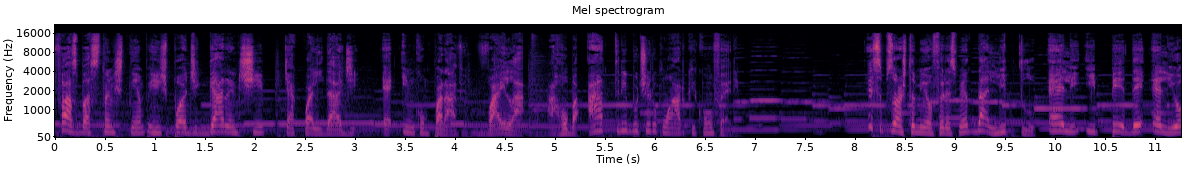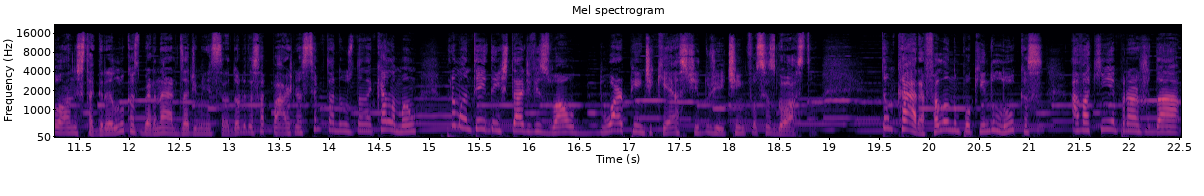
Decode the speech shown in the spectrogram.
faz bastante tempo e a gente pode garantir que a qualidade é incomparável. Vai lá, arroba Tiro com Arco e confere. Esse episódio também é um oferecimento da Liptlo, L-I-P-D-L-O lá no Instagram. Lucas Bernardes, administrador dessa página, sempre tá nos dando aquela mão para manter a identidade visual do RPGcast do jeitinho que vocês gostam. Então, cara, falando um pouquinho do Lucas, a vaquinha para ajudar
